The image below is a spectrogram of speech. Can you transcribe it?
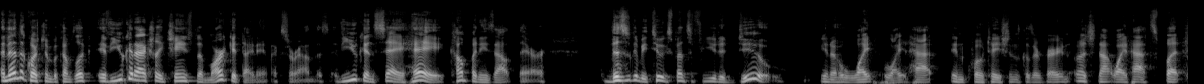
And then the question becomes: Look, if you could actually change the market dynamics around this. If you can say, hey, companies out there, this is going to be too expensive for you to do you know white white hat in quotations because they're very much not white hats but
